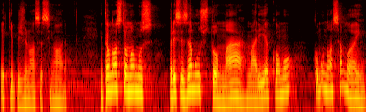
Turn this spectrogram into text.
equipe de Nossa Senhora. Então nós tomamos, precisamos tomar Maria como, como nossa mãe.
